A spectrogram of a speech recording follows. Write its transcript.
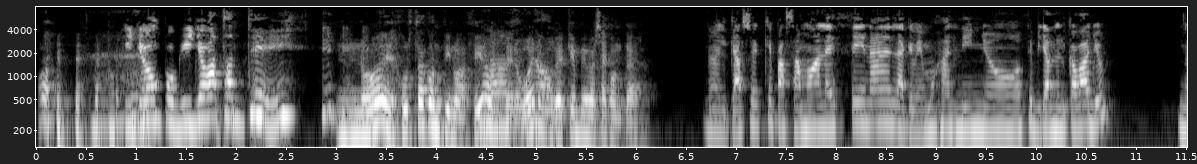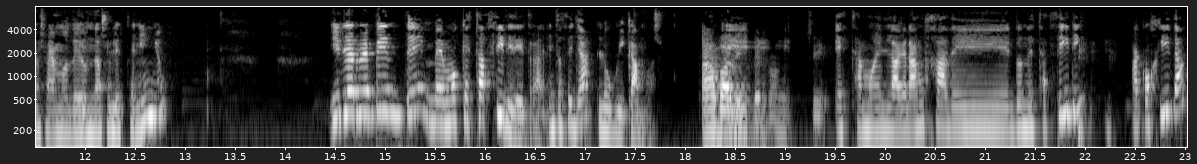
un poquillo, un poquillo bastante, ¿eh? No, es justo a continuación, pero bueno, a ver qué me vas a contar. No, el caso es que pasamos a la escena en la que vemos al niño cepillando el caballo. No sabemos de dónde ha salido este niño. Y de repente vemos que está Ciri detrás. Entonces ya lo ubicamos. Ah, vale, eh, perdón. Estamos en la granja de donde está Ciri, acogida.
